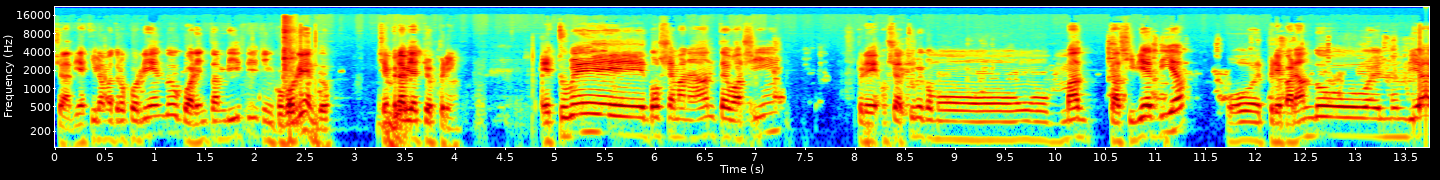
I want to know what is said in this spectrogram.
sea, 10 kilómetros corriendo, 40 en bici, 5 corriendo. Siempre Bien. había hecho sprint. Estuve dos semanas antes o así, pre- o sea, estuve como más, casi 10 días o, preparando el mundial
